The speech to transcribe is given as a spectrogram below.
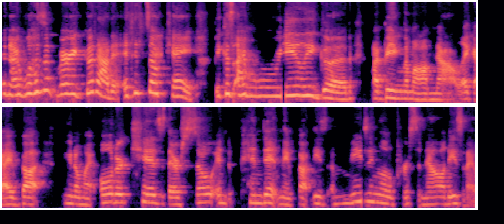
And I wasn't very good at it. And it's okay because I'm really good at being the mom now. Like I've got you know my older kids they're so independent and they've got these amazing little personalities and i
